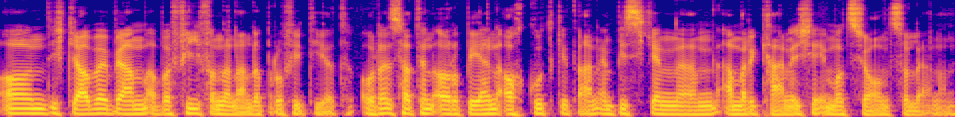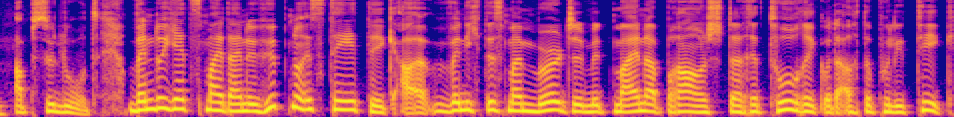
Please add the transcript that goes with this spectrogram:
Und ich glaube, wir haben aber viel voneinander profitiert. Oder es hat den Europäern auch gut getan, ein bisschen ähm, amerikanische Emotionen zu lernen. Absolut. Wenn du jetzt mal deine Hypnoästhetik, äh, wenn ich das mal merge mit meiner Branche, der Rhetorik oder auch der Politik,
